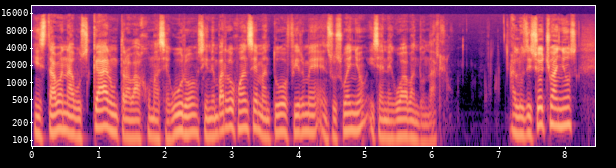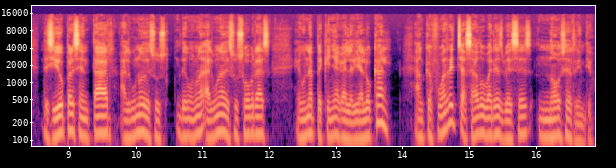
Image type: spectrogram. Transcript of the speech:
instaban a buscar un trabajo más seguro. Sin embargo, Juan se mantuvo firme en su sueño y se negó a abandonarlo. A los 18 años decidió presentar alguno alguna de sus obras en una pequeña galería local. Aunque fue rechazado varias veces, no se rindió.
